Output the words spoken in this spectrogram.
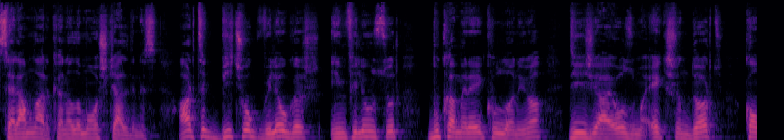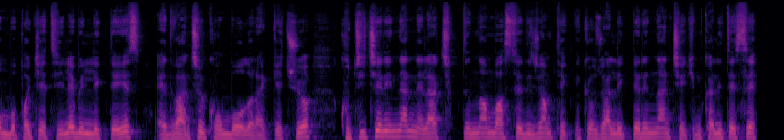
Selamlar kanalıma hoş geldiniz. Artık birçok vlogger, influencer bu kamerayı kullanıyor. DJI Osmo Action 4 combo paketiyle birlikteyiz. Adventure combo olarak geçiyor. Kutu içeriğinden neler çıktığından bahsedeceğim. Teknik özelliklerinden, çekim kalitesi,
